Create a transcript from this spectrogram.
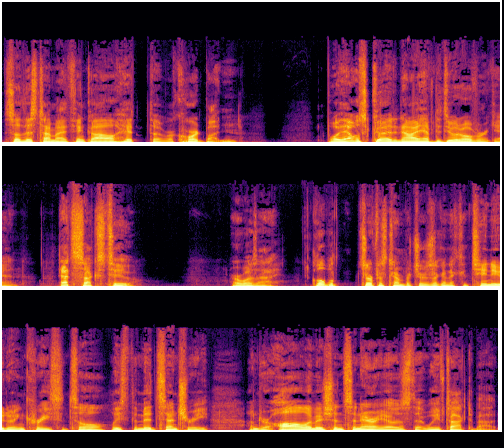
So this time I think I'll hit the record button. Boy, that was good. Now I have to do it over again. That sucks too. Or was I? Global surface temperatures are going to continue to increase until at least the mid century under all emission scenarios that we've talked about.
